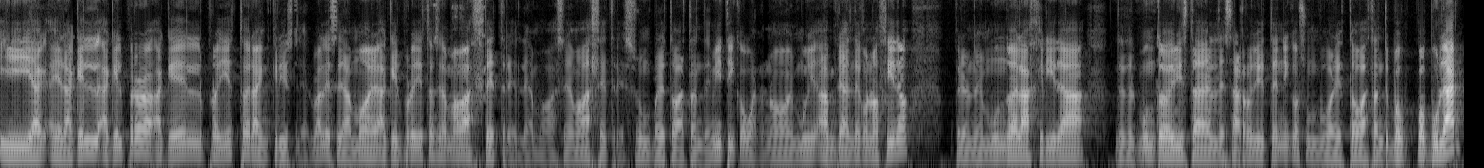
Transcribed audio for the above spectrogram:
Y aquel, aquel, aquel proyecto era en Chrysler, ¿vale? Se llamó, aquel proyecto se llamaba C3, le llamaba, se llamaba C3. Es un proyecto bastante mítico, bueno, no es muy ampliamente conocido, pero en el mundo de la agilidad, desde el punto de vista del desarrollo y técnico, es un proyecto bastante popular.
